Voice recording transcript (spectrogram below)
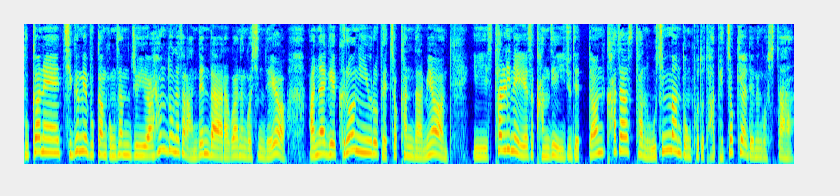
북한의 지금의 북한 공산주의와 혼동해서는 안 된다라고 하는 것인데요. 만약에 그런 이유로 배척한다면 이 스탈린에 의해서 강제 이주됐던 카자흐스탄 50만 동포도 다 배척해야 되는 것이다.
